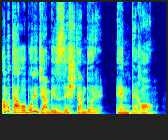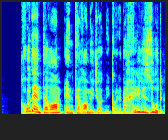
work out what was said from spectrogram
اما تقابل جنبه زشتم داره انتقام. خود انتقام انتقام ایجاد می‌کنه و خیلی زود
